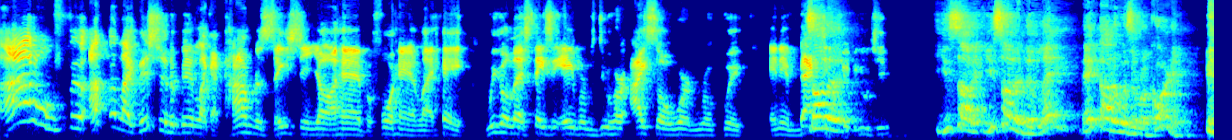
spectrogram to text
I don't feel. I feel like this should have been like a conversation y'all had beforehand. Like, hey, we gonna let Stacey Abrams do her ISO work real quick, and then back saw to the, Gucci. You saw it. You saw the delay. They thought it was a recording. they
